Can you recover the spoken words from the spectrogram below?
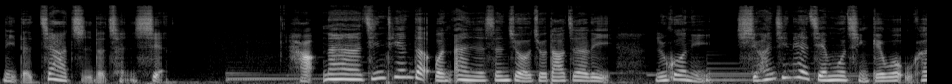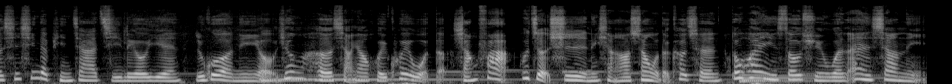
你的价值的呈现。好，那今天的文案人生九就到这里。如果你喜欢今天的节目，请给我五颗星星的评价及留言。如果你有任何想要回馈我的想法，或者是你想要上我的课程，都欢迎搜寻文案向你，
